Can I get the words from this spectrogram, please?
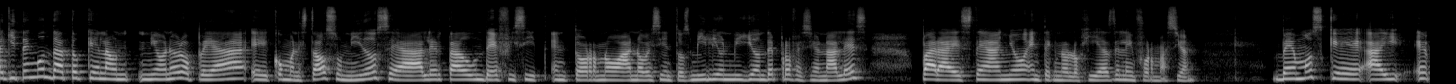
Aquí tengo un dato que en la Unión Europea, eh, como en Estados Unidos, se ha alertado un déficit en torno a 900 mil y un millón de profesionales para este año en tecnologías de la información. Vemos que hay, eh,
